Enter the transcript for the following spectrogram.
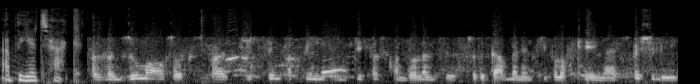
at the attack. President Zuma also expressed his sympathy and deepest condolences to the government and people of Kenya, especially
